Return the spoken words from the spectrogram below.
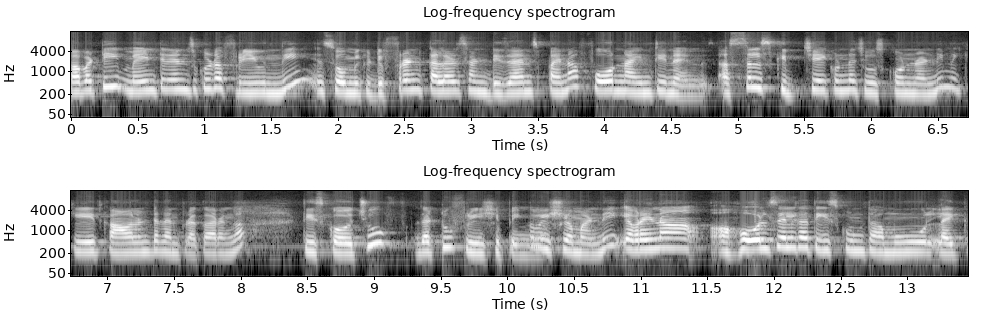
కాబట్టి మెయింటెనెన్స్ కూడా ఫ్రీ ఉంది. సో మీకు డిఫరెంట్ కలర్స్ అండ్ డిజైన్స్ పైన ఫోర్ నైంటీ నైన్ అస్సలు స్కిప్ చేయకుండా చూసుకోండి అండి. మీకు ఏది కావాలంటే దాని ప్రకారంగా తీసుకోవచ్చు. దట్ టు ఫ్రీ షిప్పింగ్ విషయం అండి. ఎవరైనా హోల్సేల్గా తీసుకుంటాము లైక్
